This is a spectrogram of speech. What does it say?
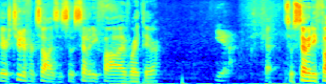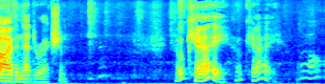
there's two different sizes. So 75 right there. Yeah. Okay. So 75 in that direction. Okay. Okay. Well,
